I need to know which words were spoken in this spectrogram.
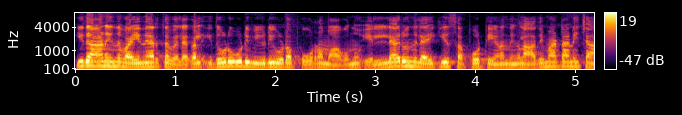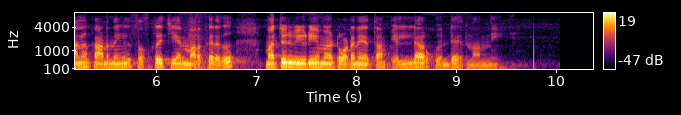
ഇതാണ് ഇന്ന് വൈകുന്നേരത്തെ വിലകൾ. ഇതോടുകൂടി വീഡിയോ ഇവിടെ പൂർണമാകുന്നു. എല്ലാവരും ഒന്ന് ലൈക്ക് ചെയ്ത് സപ്പോർട്ട് ചെയ്യണം. നിങ്ങൾ ആദ്യമായിട്ടാണ് ഈ ചാനൽ കാണുന്നതെങ്കിൽ സബ്സ്ക്രൈബ് ചെയ്യാൻ മറക്കരുത്. മറ്റൊരു വീഡിയോയുമായിട്ട് ഉടനെ എത്താം. എല്ലാവർക്കും എന്റെ നന്ദി.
